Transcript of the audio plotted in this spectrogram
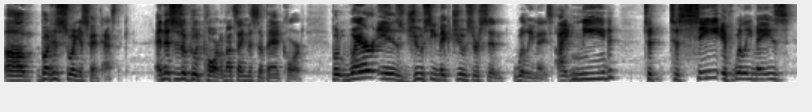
um, but his swing is fantastic. And this is a good card. I'm not saying this is a bad card. But where is Juicy McJuicerson Willie Mays? I need to to see if Willie Mays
